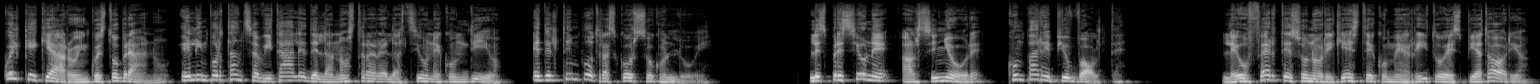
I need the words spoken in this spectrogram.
Quel che è chiaro in questo brano è l'importanza vitale della nostra relazione con Dio e del tempo trascorso con Lui. L'espressione al Signore compare più volte. Le offerte sono richieste come rito espiatorio.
